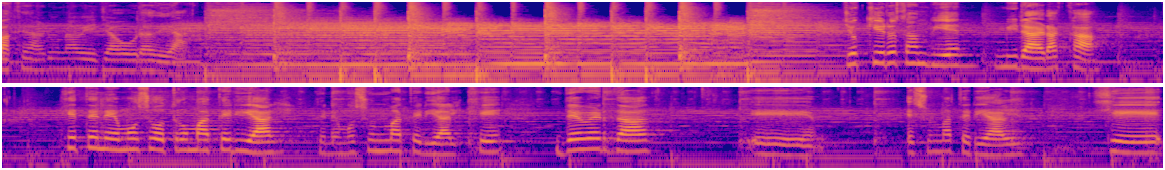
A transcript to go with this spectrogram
va a quedar una bella obra de arte. Yo quiero también mirar acá que tenemos otro material, tenemos un material que de verdad eh, es un material que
